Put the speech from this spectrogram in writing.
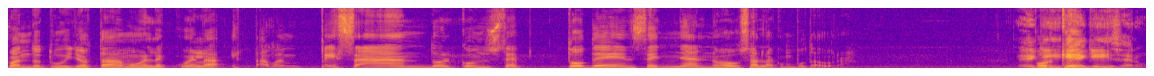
Cuando tú y yo estábamos en la escuela, estaba empezando el concepto de enseñarnos a usar la computadora. X, ¿Por qué? X y cero.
